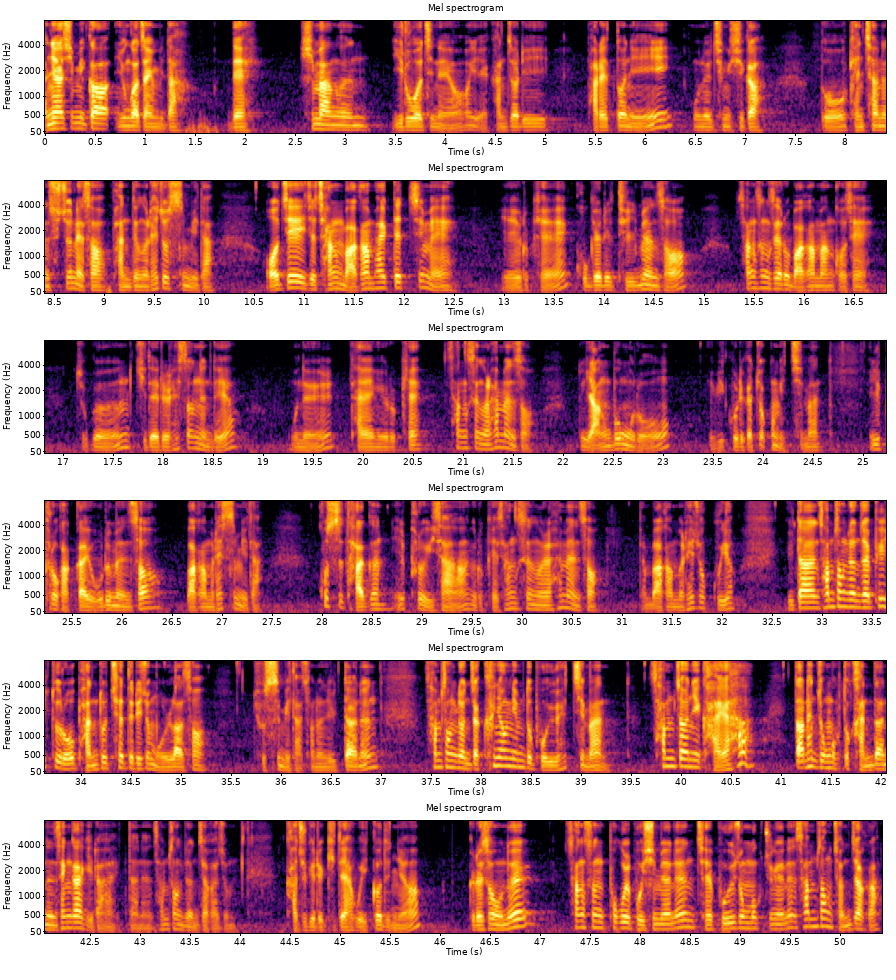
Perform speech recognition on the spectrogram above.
안녕하십니까 윤과장입니다. 네, 희망은 이루어지네요. 예, 간절히 바랬더니 오늘 증시가 또 괜찮은 수준에서 반등을 해줬습니다. 어제 이제 장 마감할 때쯤에 예, 이렇게 고개를 들면서 상승세로 마감한 것에 조금 기대를 했었는데요. 오늘 다행히 이렇게 상승을 하면서 또 양봉으로 예, 윗꼬리가 조금 있지만 1% 가까이 오르면서 마감을 했습니다. 코스닥은 1% 이상 이렇게 상승을 하면서 마감을 해줬고요. 일단 삼성전자 필두로 반도체들이 좀 올라서 좋습니다. 저는 일단은 삼성전자 큰형님도 보유했지만 삼전이 가야 다른 종목도 간다는 생각이라 일단은 삼성전자가 좀 가주기를 기대하고 있거든요. 그래서 오늘 상승폭을 보시면은 제 보유 종목 중에는 삼성전자가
